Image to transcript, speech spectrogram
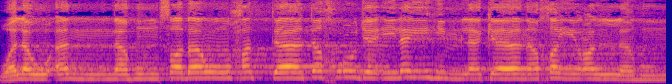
ولو أنهم صبروا حتى تخرج إليهم لكان خيرا لهم.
